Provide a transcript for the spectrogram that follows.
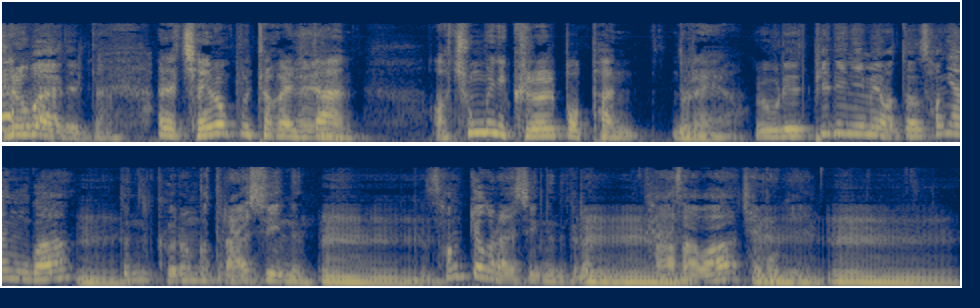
들어봐야 돼 일단 아니, 제목부터가 일단, 네. 어, 충분히 그럴 법한 노래예요. 그리고 우리 PD님의 어떤 성향과 음. 어떤 그런 것들을 알 수 있는 음. 성격을 알 수 있는 그런 음. 가사와 제목이 음, 음.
